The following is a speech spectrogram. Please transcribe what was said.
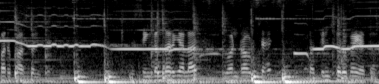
पर पर्सनचे सिंगल जर गेलात वन राऊंडचे तर तीनशे रुपये घेतात.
